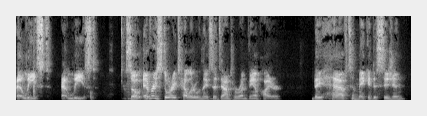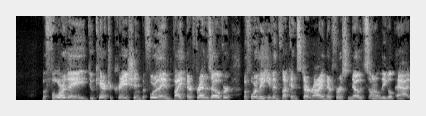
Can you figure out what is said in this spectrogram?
At least at least so every storyteller when they sit down to run vampire they have to make a decision before they do character creation, before they invite their friends over, before they even fucking start writing their first notes on a legal pad.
